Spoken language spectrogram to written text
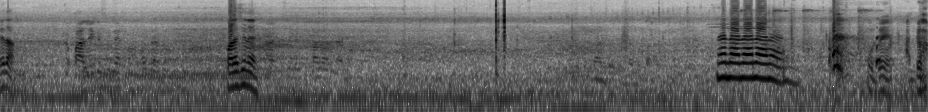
Ya tak? Kepala ke sini, Kepala sini. Nah, nah, nah, nah, nah. Udah ya. Aduh.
